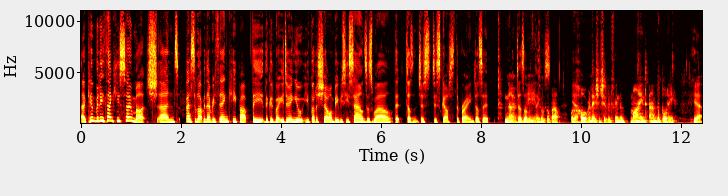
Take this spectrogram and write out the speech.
uh, Kimberley, thank you so much, and best of luck with everything. Keep up the, the good work you're doing. you have got a show on BBC Sounds as well that doesn't just discuss the brain, does it? No, it does other things. talk about the yeah. whole relationship between the mind and the body. Yeah.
